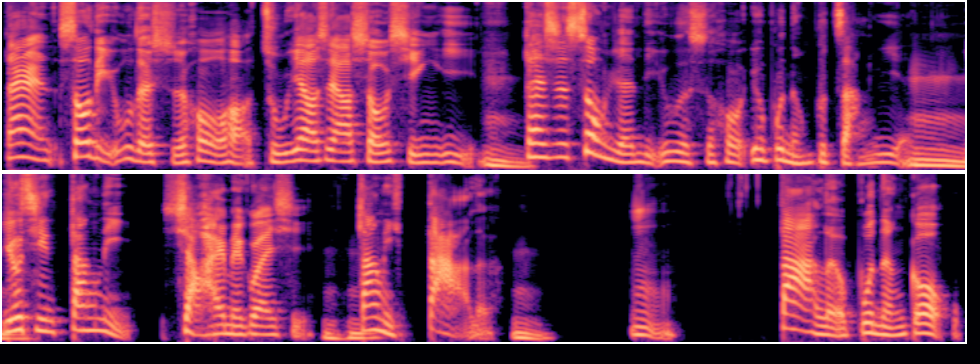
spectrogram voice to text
当然收礼物的时候哈，主要是要收心意，嗯，但是送人礼物的时候又不能不长眼，嗯，尤其当你小孩没关系，当你大了，嗯嗯。大了不能够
